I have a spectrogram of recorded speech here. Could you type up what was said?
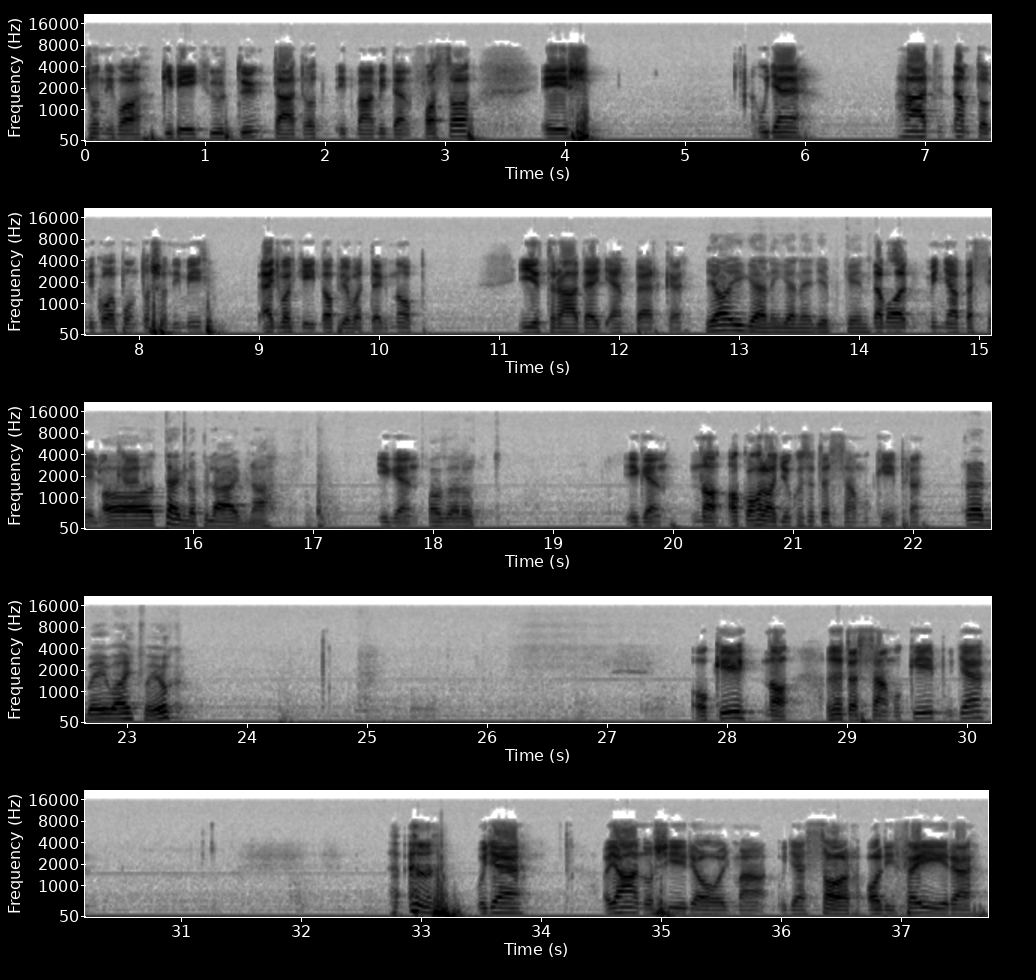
Johnnyval kibékültünk, tehát ott itt már minden fasza, és ugye, hát nem tudom mikor pontosan mi, egy vagy két napja, vagy tegnap, írt rád egy emberke. Ja, igen, igen egyébként. De majd mindjárt beszélünk A el. tegnapi live-nál. Igen, Az előtt. igen. Na, akkor haladjunk az ötös számú képre. Rendben, jó, itt vagyok. Oké, okay. na, az ötös számú kép, ugye? ugye, a János írja, hogy már ugye szar Ali fejére.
